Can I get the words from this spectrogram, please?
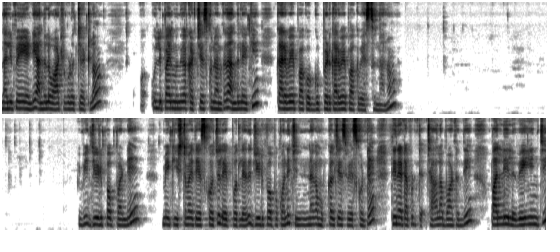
నలిపేయండి. అందులో వాటర్ కూడా వచ్చేట్లు. ఉల్లిపాయలు ముందుగా కట్ చేసుకున్నాను కదా అందులోకి కరివేపాకు ఒక గుప్పెడు కరివేపాకు వేస్తున్నాను. ఇవి జీడిపప్పు అండి. మీకు ఇష్టమైతే వేసుకోవచ్చు లేకపోతే లేదు. జీడిపప్పు కొన్ని చిన్నగా ముక్కలు చేసి వేసుకుంటే తినేటప్పుడు చాలా బాగుంటుంది. పల్లీలు వేయించి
